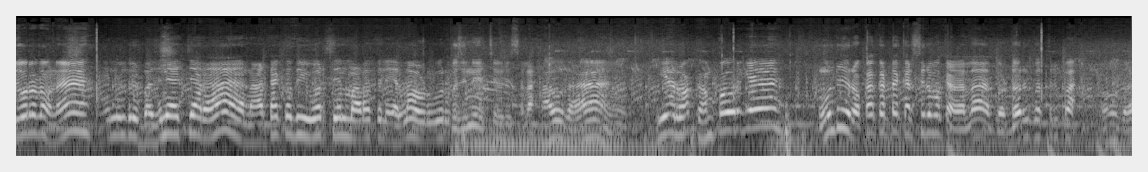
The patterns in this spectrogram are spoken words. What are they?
ಜೋರ ಅದಾವನ ಏನಿಲ್ರಿ ಭಜನೆ ಹಚ್ಚಾರ ನಾಟಕದ ಈ ವರ್ಷ ಏನ್ ಮಾಡತ್ತಿಲ್ಲ ಎಲ್ಲಾ ಹುಡುಗರು ಭಜನೆ ಹಚ್ಚಾವ್ರಿ ಸಲ. ಹೌದಾ? ಏ ರೊಕ್ಕ ಹಂಪ ಅವ್ರಿಗೆ? ಹ್ಞೂನ್ರಿ ರೊಕ್ಕ ಕಟ್ಟ ಕರ್ಸಿರ್ಬೇಕಾಗಲ್ಲ ದೊಡ್ಡವ್ರಿಗೆ ಗೊತ್ತಿರಪ್ಪ. ಹೌದಾ?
